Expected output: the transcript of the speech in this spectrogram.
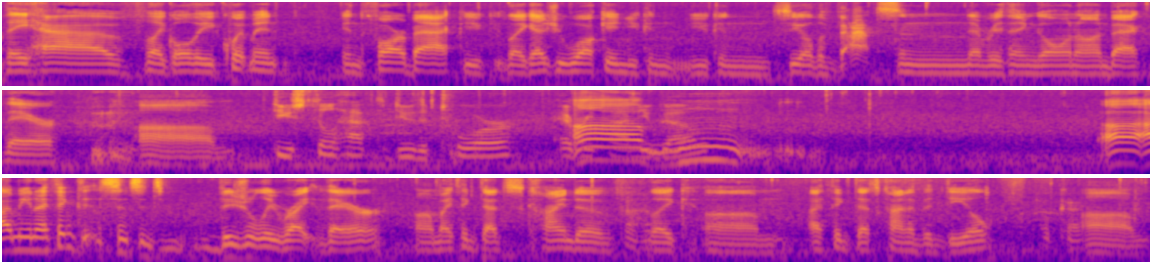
they have like all the equipment in the far back. You like as you walk in, you can you can see all the vats and everything going on back there. Um, Do you still have to do the tour every time you go? um, Uh, I mean, I think since it's visually right there, um, I think that's kind of Uh-huh. like um, I think that's kind of the deal. Okay. Um,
